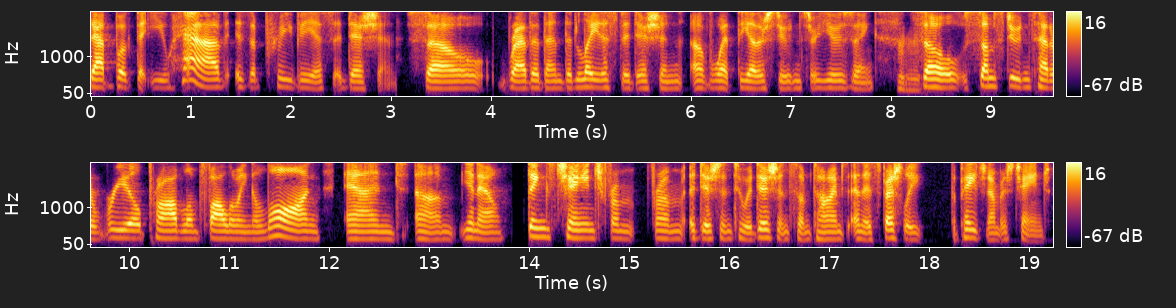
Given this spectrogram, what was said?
that book that you have is a previous edition. So rather than the latest edition of what the other students are using. Mhm. So some students had a real problem following along and um, you know, things change from from edition to edition sometimes and especially the page numbers change.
